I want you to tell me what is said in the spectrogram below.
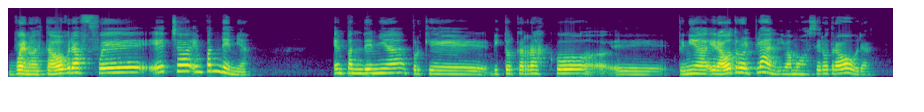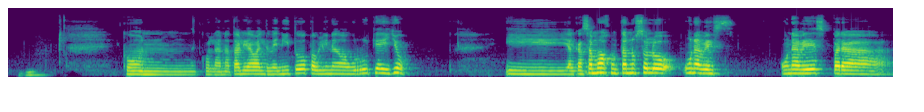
Bueno, esta obra fue hecha en pandemia. En pandemia porque Víctor Carrasco eh, tenía, era otro el plan, íbamos a hacer otra obra con, la Natalia Valdebenito, Paulina Urrutia y yo. Y alcanzamos a juntarnos solo una vez, una vez para,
